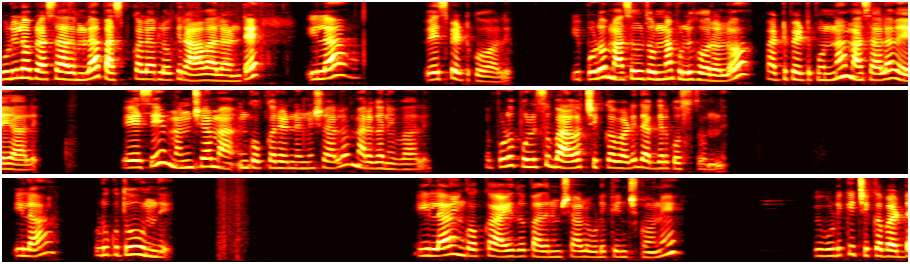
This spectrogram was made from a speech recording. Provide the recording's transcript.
గుడిలో ప్రసాదంలా పసుపు కలర్లోకి రావాలంటే ఇలా వేసి పెట్టుకోవాలి. ఇప్పుడు మసులుతున్న పులిహోరలో పట్టి పెట్టుకున్న మసాలా వేయాలి. వేసి మంచిగా మ ఇంకొక రెండు నిమిషాలు మరగనివ్వాలి. ఇప్పుడు పులుసు బాగా చిక్కబడి దగ్గరకు వస్తుంది ఇలా ఉడుకుతూ ఉంది. ఇలా ఇంకొక ఐదు పది నిమిషాలు ఉడికించుకొని ఉడికి చిక్కబడ్డ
